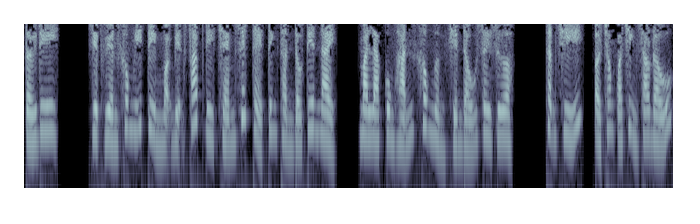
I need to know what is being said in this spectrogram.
Tới đi. Diệp Huyền không nghĩ tìm mọi biện pháp đi chém giết thể tinh thần đầu tiên này, mà là cùng hắn không ngừng chiến đấu dây dưa. Thậm chí, ở trong quá trình giao đấu,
